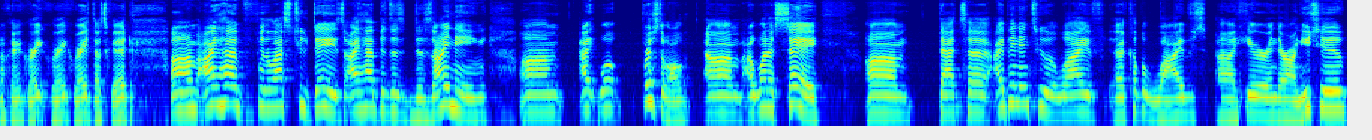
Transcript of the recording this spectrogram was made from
Okay, great, great, great. That's good. Um, I have for the last two days, I have been des- designing. Um, I well, first of all, um, I want to say um, that uh, I've been into a live, a couple lives uh, here and there on YouTube.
